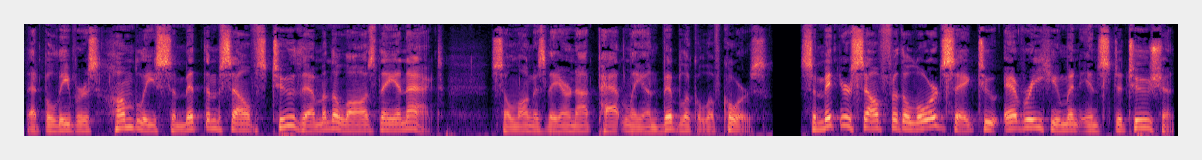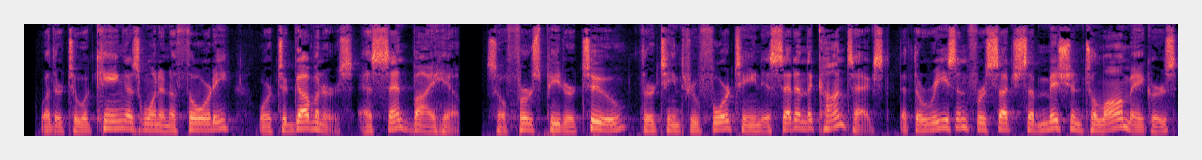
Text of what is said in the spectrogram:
that believers humbly submit themselves to them and the laws they enact so long as they are not patently unbiblical, of course. Submit yourself for the Lord's sake to every human institution, whether to a king as one in authority or to governors as sent by him. So 1 Peter 2, 13 through 14 is set in the context that the reason for such submission to lawmakers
